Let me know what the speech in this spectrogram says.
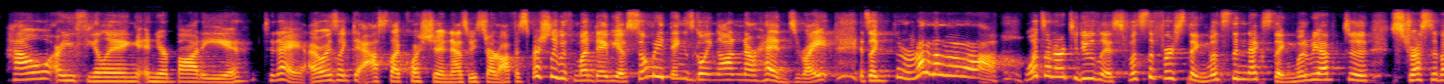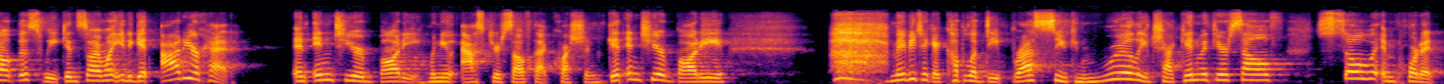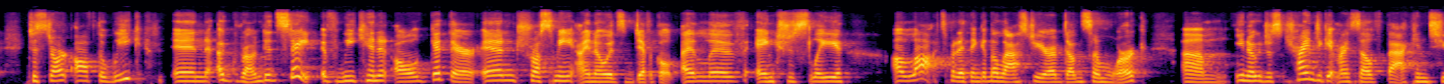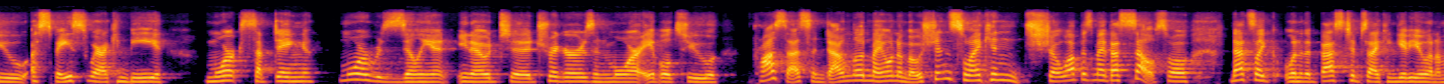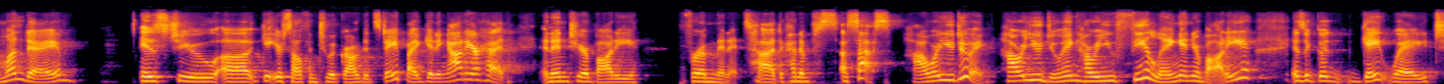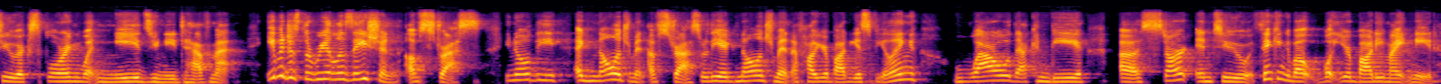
How are you feeling in your body today? I always like to ask that question as we start off, especially with Monday. We have so many things going on in our heads, right? It's like, what's on our to do list? What's the first thing? What's the next thing? What do we have to stress about this week? And so I want you to get out of your head and into your body when you ask yourself that question. Get into your body. Maybe take a couple of deep breaths so you can really check in with yourself. So important to start off the week in a grounded state if we can at all get there. And trust me, I know it's difficult. I live anxiously a lot, but I think in the last year I've done some work, um, you know, just trying to get myself back into a space where I can be more accepting, more resilient, you know, to triggers and more able to process and download my own emotions so I can show up as my best self. So that's like one of the best tips I can give you on a Monday is to uh, get yourself into a grounded state by getting out of your head and into your body for a minute uh, to kind of assess how are you doing? How are you doing? How are you feeling in your body is a good gateway to exploring what needs you need to have met. Even just the realization of stress you know the acknowledgement of stress or the acknowledgement of how your body is feeling. Wow that can be a start into thinking about what your body might need.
